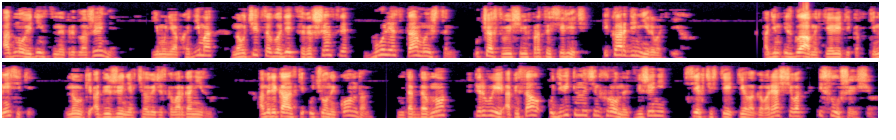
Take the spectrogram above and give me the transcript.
одно единственное предложение, ему необходимо научиться владеть в совершенстве более ста мышцами, участвующими в процессе речи, и координировать их. Один из главных теоретиков кинесики, науки о движениях человеческого организма, американский ученый Кондон, не так давно впервые описал удивительную синхронность движений всех частей тела говорящего и слушающего,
